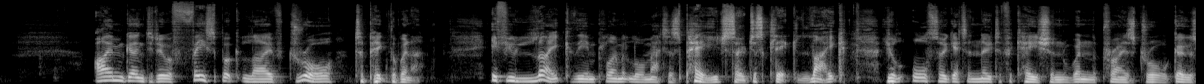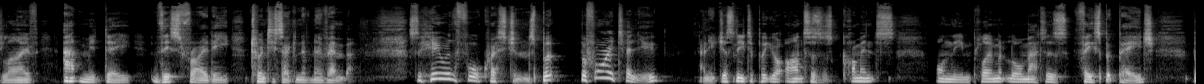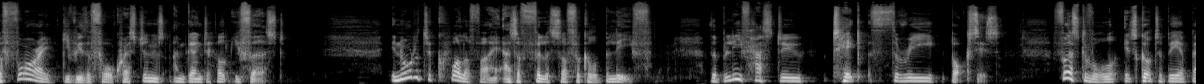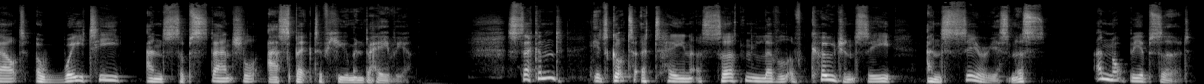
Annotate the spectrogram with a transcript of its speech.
I'm going to do a Facebook Live draw to pick the winner. If you like the Employment Law Matters page, so just click like, you'll also get a notification when the prize draw goes live at midday this Friday, 22nd of November. So here are the four questions, but before I tell you, and you just need to put your answers as comments on the Employment Law Matters Facebook page, before I give you the four questions, I'm going to help you first. In order to qualify as a philosophical belief, the belief has to tick three boxes. First of all, it's got to be about a weighty and substantial aspect of human behaviour. Second, it's got to attain a certain level of cogency and seriousness and not be absurd.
